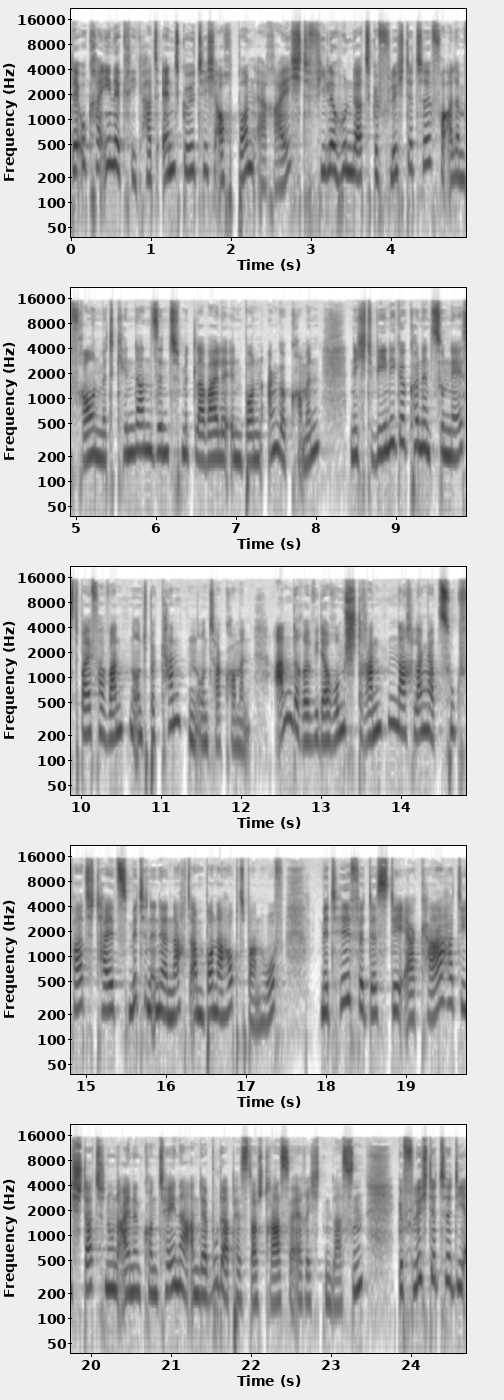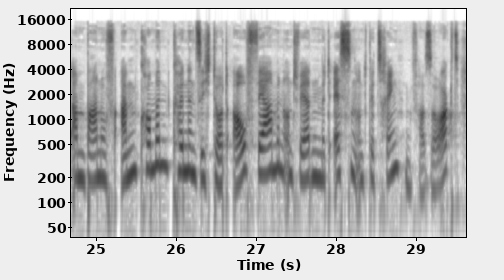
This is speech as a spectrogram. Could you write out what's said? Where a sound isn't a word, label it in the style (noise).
Der Ukraine-Krieg hat endgültig auch Bonn erreicht. Viele hundert Geflüchtete, vor allem Frauen mit Kindern, sind mittlerweile in Bonn angekommen. Nicht wenige können zunächst bei Verwandten und Bekannten unterkommen. Andere wiederum stranden nach langer Zugfahrt teils mitten in der Nacht am Bonner Hauptbahnhof. Mit Hilfe des DRK hat die Stadt nun einen Container an der Budapester Straße errichten lassen. Geflüchtete, die am Bahnhof ankommen, können sich dort aufwärmen und werden mit Essen und Getränken versorgt.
